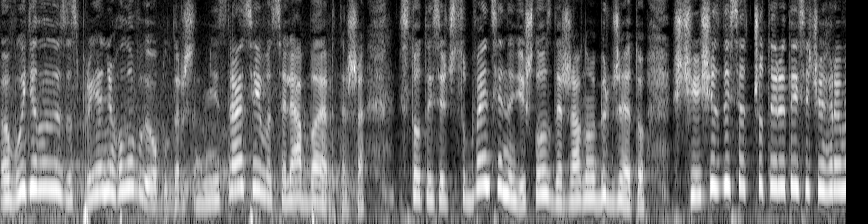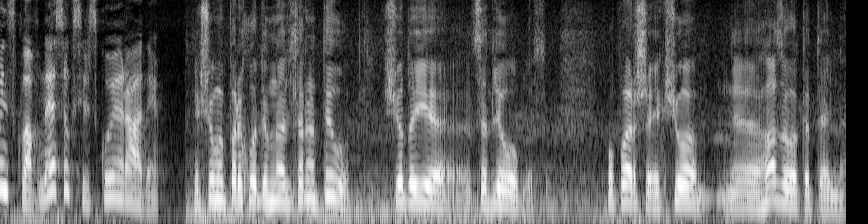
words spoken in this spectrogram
виділили за сприяння голови облдержадміністрації Василя Берташа. 100 тисяч субвенцій надійшло з державного бюджету. Ще 64 тисячі гривень склав внесок сільської ради. Якщо ми переходимо на альтернативу, що дає це для області? По-перше, якщо е, газова котельня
